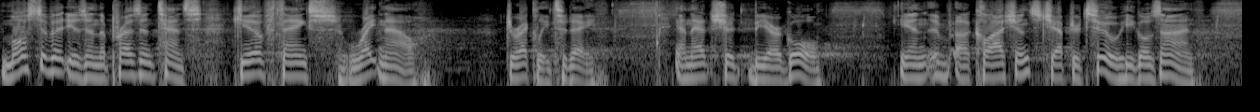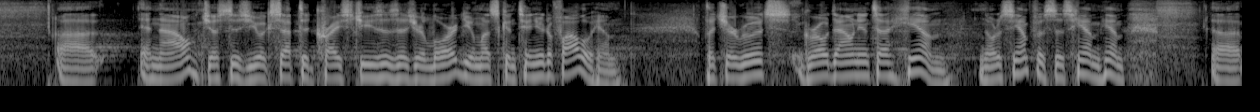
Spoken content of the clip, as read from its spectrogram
Most of it is in the present tense. Give thanks right now, directly today. And that should be our goal. In uh, Colossians chapter 2, he goes on. Uh, and now, just as you accepted Christ Jesus as your Lord, you must continue to follow him. Let your roots grow down into him. Notice the emphasis him, him. Uh,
